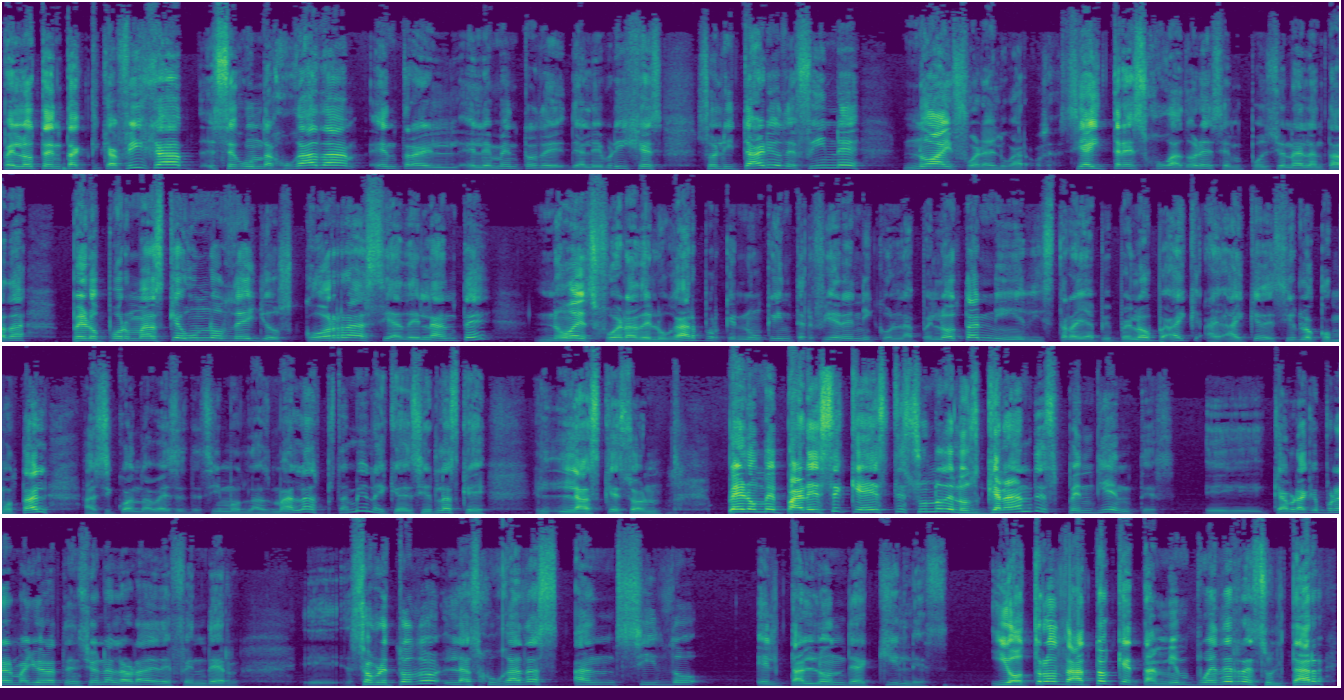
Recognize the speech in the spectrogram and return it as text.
pelota en táctica fija, segunda jugada, entra el elemento de, de Alebrijes solitario, define, no hay fuera de lugar. O sea, sí hay tres jugadores en posición adelantada, pero por más que uno de ellos corra hacia adelante, no es fuera de lugar porque nunca interfiere ni con la pelota ni distrae a Pipe López. Hay, hay, que decirlo como tal. Así cuando a veces decimos las malas, pues también hay que decir las que, las que son. Pero me parece que este es uno de los grandes pendientes eh, que habrá que poner mayor atención a la hora de defender. Eh, sobre todo las jugadas han sido el talón de Aquiles. Y otro dato que también puede resultar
